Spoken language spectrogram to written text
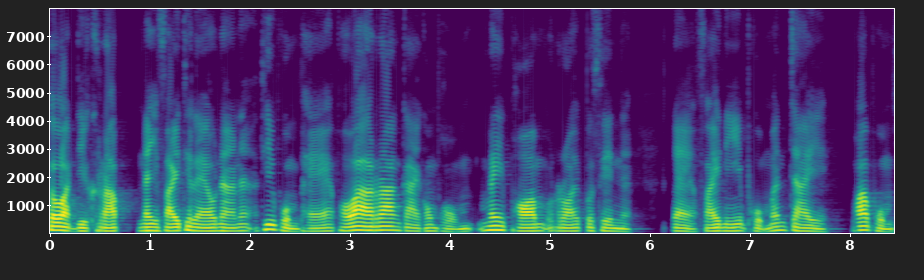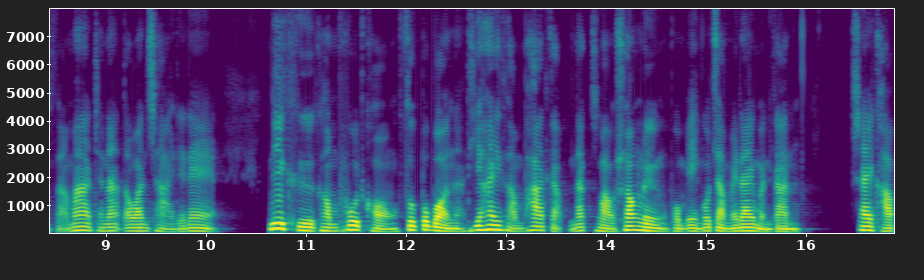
สวัสดีครับ ในไฟที่แล้วนั้นนะที่ผมแพ้ เพราะว่าร่างกายของผมไม่พร้อม100%น่ะแต่ไฟนี้ผมมั่นใจว่าผมสามารถชนะตะวันฉายได้แน่ นี่คือคำพูดของซุปเปอร์บอลนะที่ให้สัมภาษณ์กับนักข่าวช่องหนึ่ง ผมเองก็จำไม่ได้เหมือนกัน ใช่ครับ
